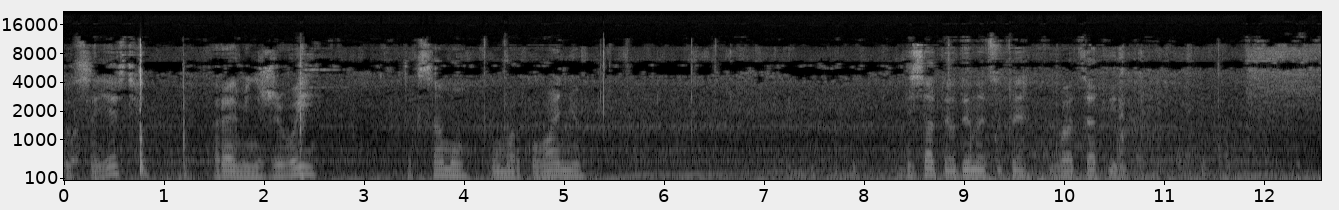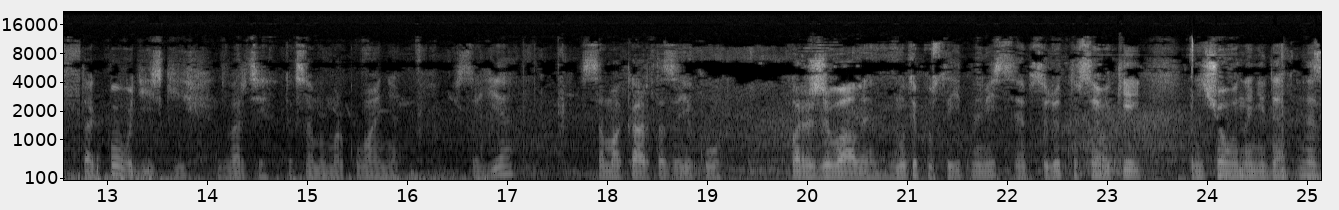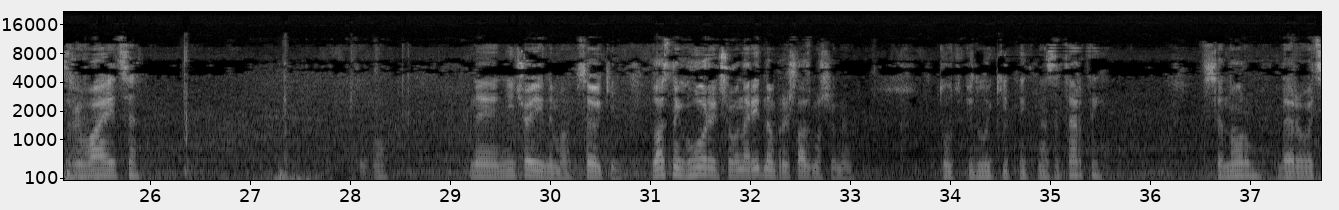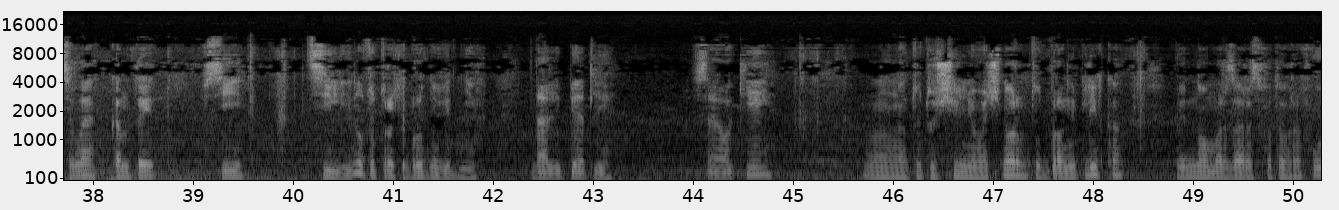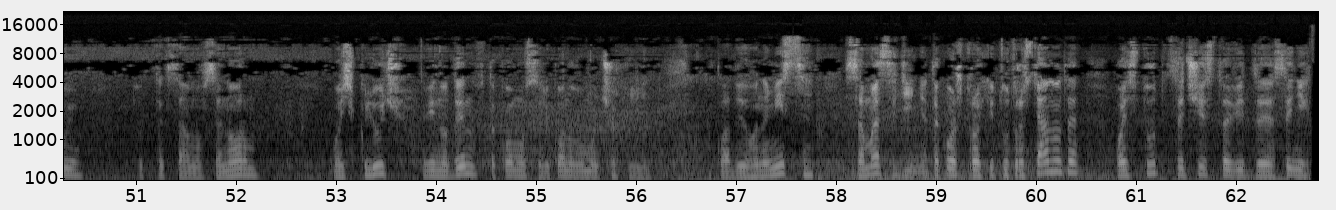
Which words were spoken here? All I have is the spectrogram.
Тут все є. Ремінь живий. Так само по маркуванню. 10, 11, 20 рік. Так, по водійській дверці так само маркування все є. Сама карта, за яку переживали. Ну, типу, стоїть на місці, абсолютно все окей. Нічого вона ніде не зривається. Типу, не, нічого їй нема, все окей. Власник говорить, що вона рідна прийшла з машиною. Тут підлокітник не затертий, все норм, дерево ціле, канти всі цілі. Ну тут трохи брудно від ніг. Далі петлі все окей. Тут ущільнювач норм, тут бронеплівка. Він номер зараз фотографую. Тут так само все норм. Ось ключ, він один в такому силіконовому чохлі. Кладу його на місце. Саме сидіння також трохи тут розтягнуте, Ось тут це чисто від е, синіх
